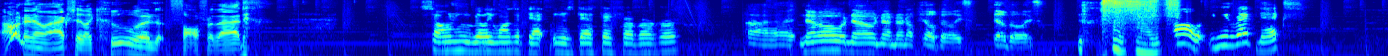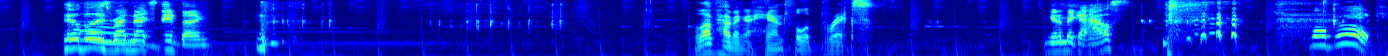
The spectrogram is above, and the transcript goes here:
I want to know actually, like, who would fall for that? Someone who really wants a death who is desperate for a burger. uh, no, no, no, no, no, hillbillies, hillbillies, Oh, you mean rednecks? hillbillies, Oh. rednecks, same thing. Love having a handful of bricks. You gonna make a house? The brick.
